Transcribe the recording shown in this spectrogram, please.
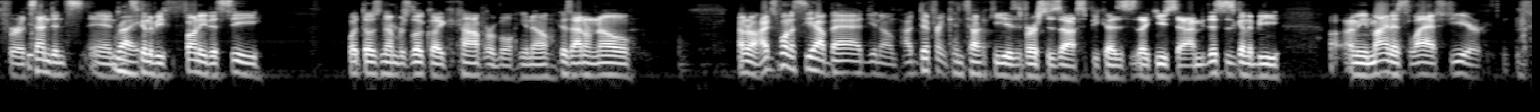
for attendance, and Right. it's going to be funny to see what those numbers look like comparable. You know, because I don't know. I don't know. I just want to see how bad, you know, how different Kentucky is versus us. Because, like you said, I mean, this is going to be, I mean, minus last year,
